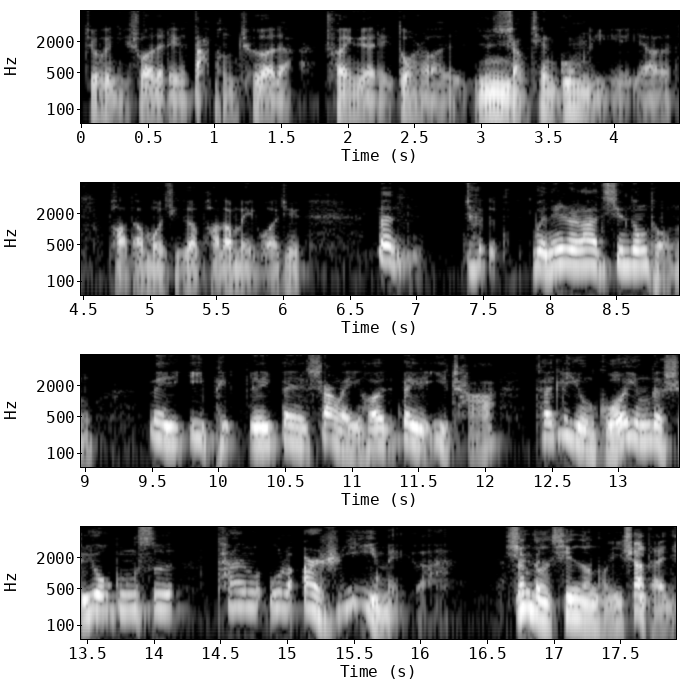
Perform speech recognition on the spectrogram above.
就和你说的这个大篷车的穿越这多少上千公里，要跑到墨西哥、跑到美国去，那这个委内瑞拉的新总统。那一被被被上来以后被一查，他利用国营的石油公司贪污了二十亿美元，新总新总统一上台就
